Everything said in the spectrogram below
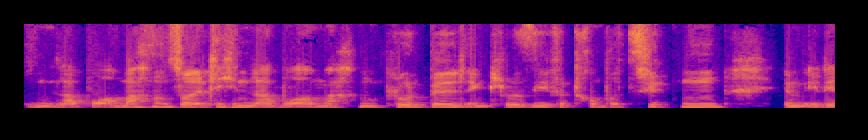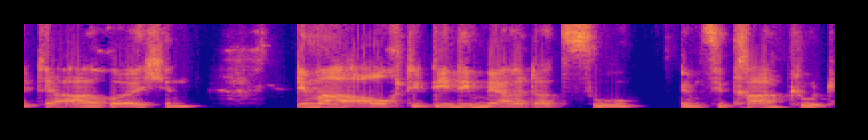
ein Labor machen, sollte ich ein Labor machen, Blutbild inklusive Thrombozyten im EDTA-Röhrchen, immer auch die D-Dimere dazu im Zitratblut.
